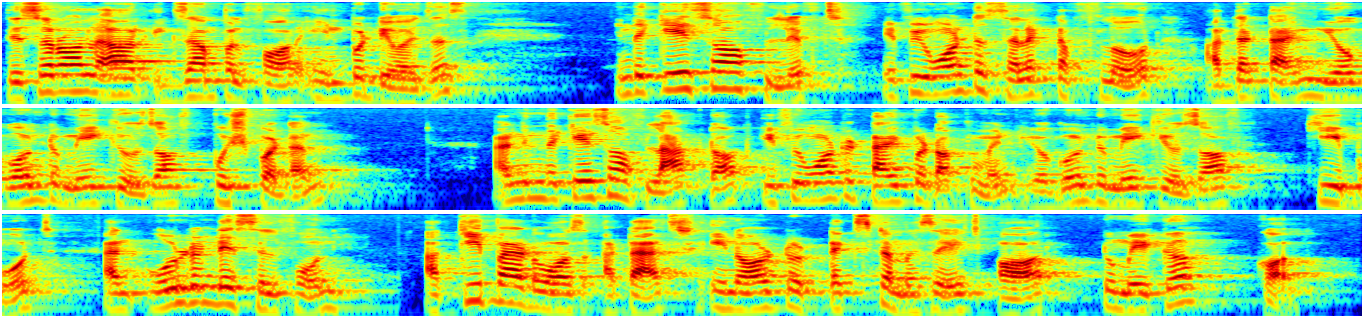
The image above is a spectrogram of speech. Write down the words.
These are all our example for input devices. In the case of lifts, if you want to select a floor, at that time you are going to make use of push button. And in the case of laptop, if you want to type a document, you are going to make use of keyboards. And olden day cell phone, a keypad was attached in order to text a message or to make a call.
